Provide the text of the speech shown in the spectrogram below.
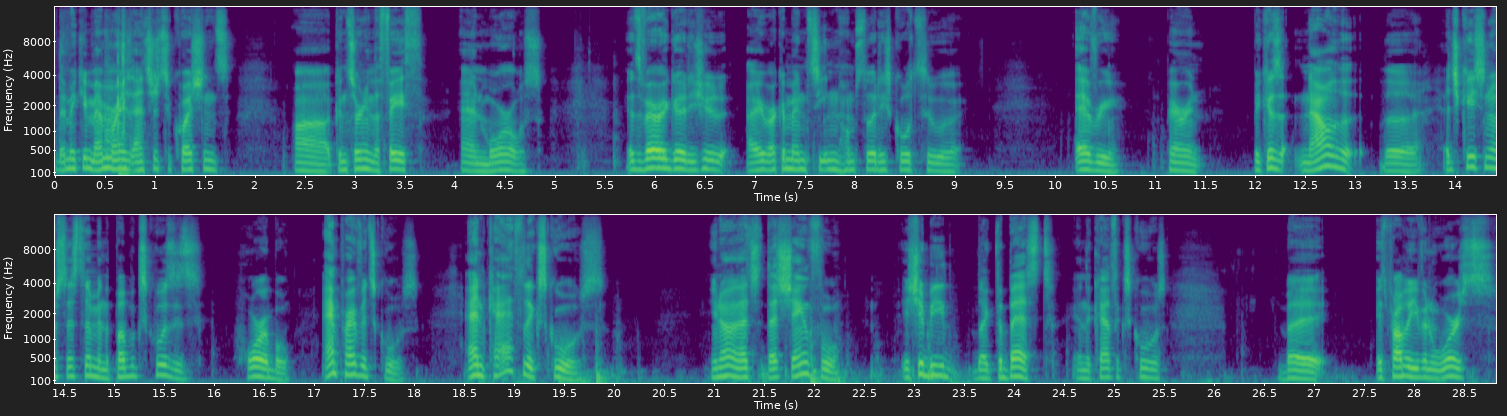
They make you memorize answers to questions uh, concerning the faith and morals. It's very good. You should. I recommend Seton Home Study School to uh, every parent because now the, the educational system in the public schools is horrible. And private schools. And catholic schools. You know that's that's shameful. It should be like the best in the catholic schools. But it's probably even worse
